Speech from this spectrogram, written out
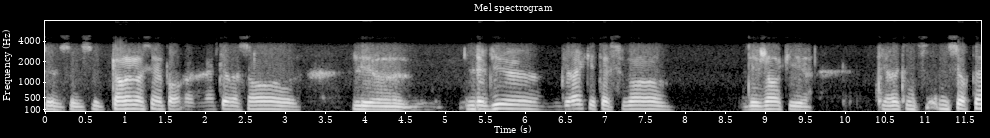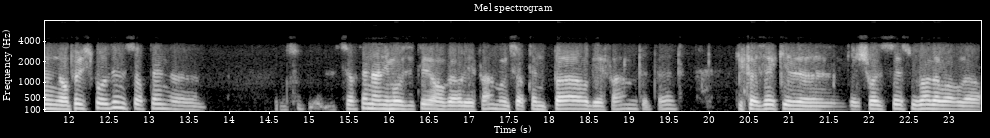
c'est quand même assez intéressant. Les, dieux grecs étaient souvent des gens qui, avaient une, certaine, on peut supposer une certaine, certaine animosité envers les femmes, ou une certaine peur des femmes peut-être, qui faisait qu'ils qu'ils choisissaient souvent d'avoir leur,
